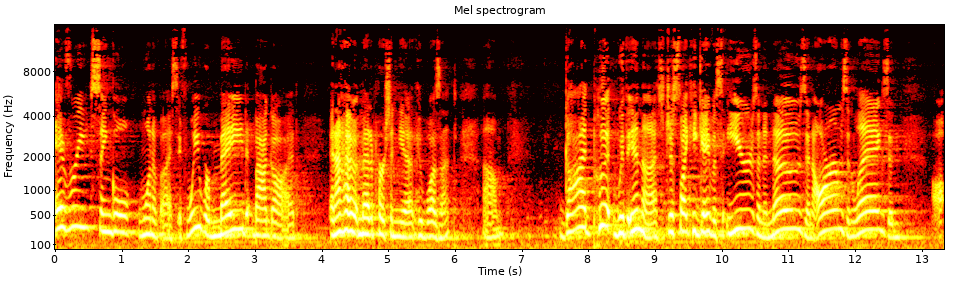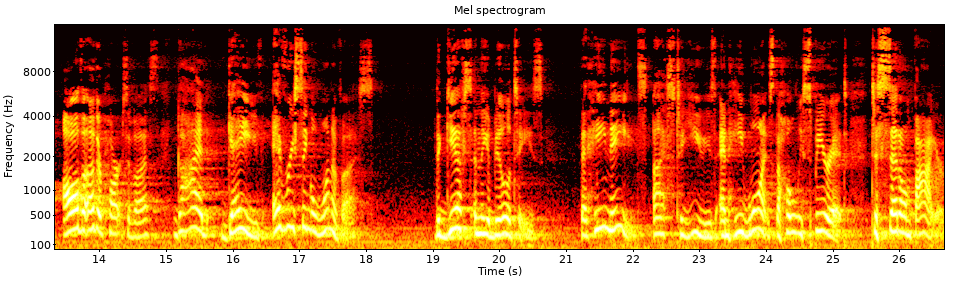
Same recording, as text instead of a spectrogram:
every single one of us, if we were made by God and I haven't met a person yet who wasn't. Um, God put within us, just like He gave us ears and a nose and arms and legs and all the other parts of us, God gave every single one of us the gifts and the abilities that He needs us to use, and He wants the Holy Spirit to set on fire,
